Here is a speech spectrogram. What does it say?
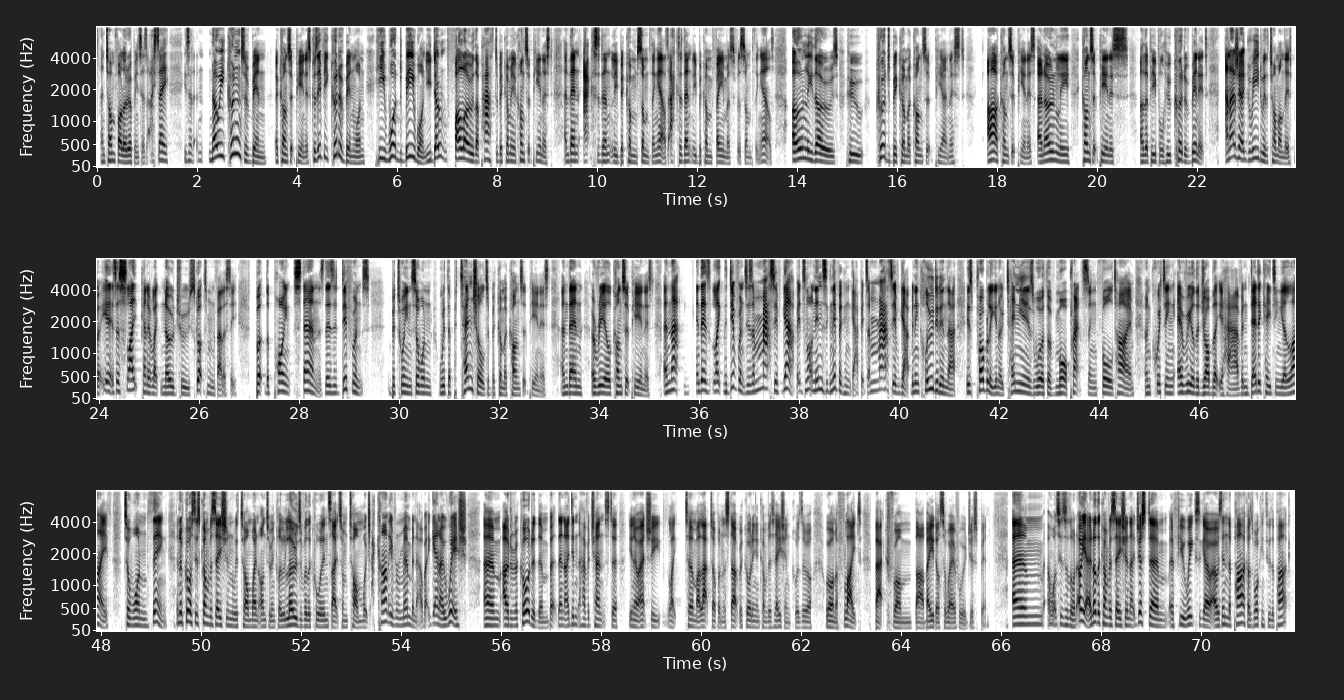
And Tom followed up and he says, I say, he said, no, he couldn't have been a concert pianist because if he could have been one, he would be one. You don't follow the path to becoming a concert pianist and then accidentally become something else, accidentally become famous for something else. Only those who could become a concert pianist are concert pianists, and only concert pianists are the people who could have been it. And actually, I agreed with Tom on this, but yeah, it's a slight kind of like no true Scotsman fallacy. But the point stands. There's a difference between someone with the potential to become a concert pianist and then a real concert pianist. And that and there's like the difference is a massive gap. It's not an insignificant gap. It's a massive gap. And included in that is probably you know 10 years worth of more practicing full time and quitting every other job that you have and dedicating your life to one thing. And of course this conversation with Tom went on to include loads of other cool insights from Tom which I can't even remember now. But again I wish um, I would have recorded them but then I didn't have a chance to you know actually like turn my laptop on and start recording a conversation because we were, we were on a flight back from Barbados or wherever we'd just been. Um, and what's his other one? Oh, yeah, another conversation. Just um, a few weeks ago, I was in the park, I was walking through the park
